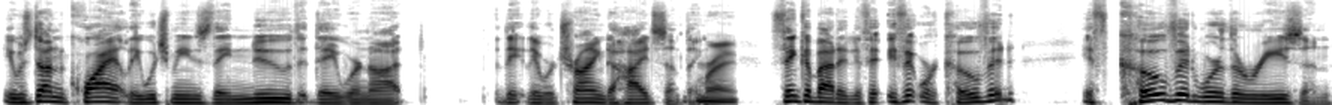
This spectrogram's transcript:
it was done quietly, which means they knew that they were not, they, they were trying to hide something. Right. Think about it. If it, if it were COVID, if COVID were the reason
